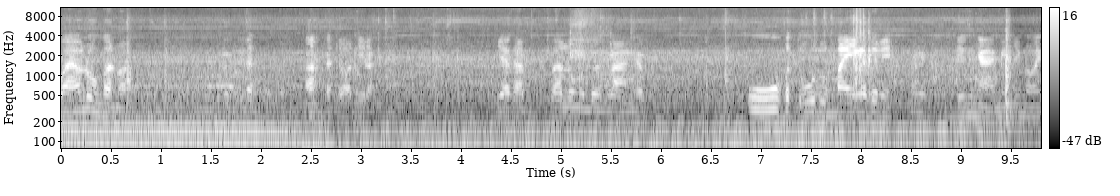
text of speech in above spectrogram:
ว่าเอาลงก่อนหรออะจอดที่ละเยอะครับว่าลงมาเบื้องล่างครับ โอ้ประตูรุ่นใหม่ครับตัวนี้ดึงง่ายนิดนึงน้อย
